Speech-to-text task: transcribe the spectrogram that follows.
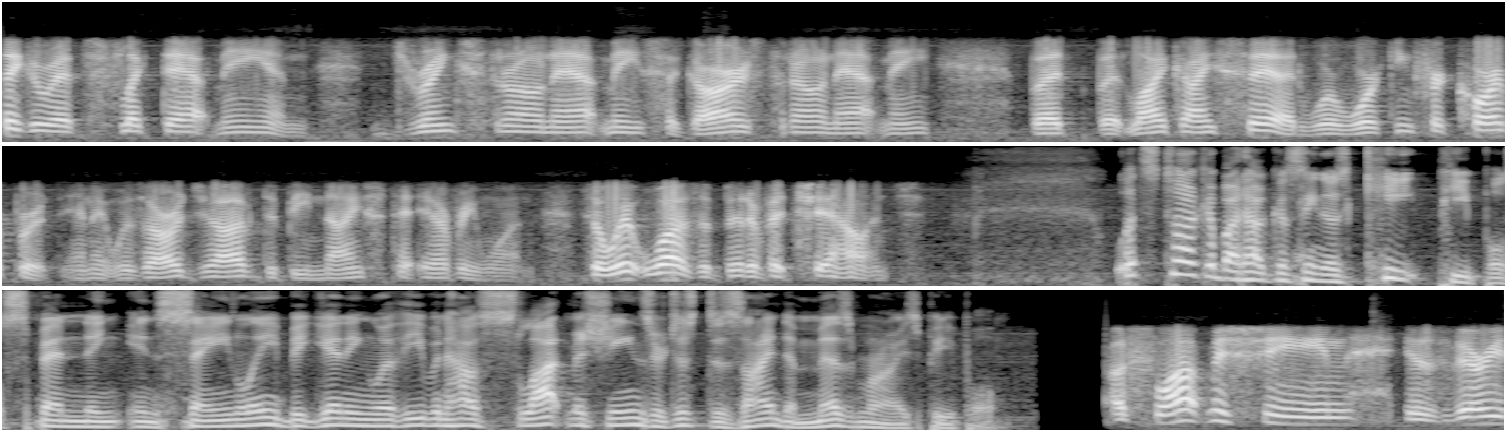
cigarettes flicked at me and drinks thrown at me, cigars thrown at me. But but like I said, we're working for corporate, and it was our job to be nice to everyone. So it was a bit of a challenge. Let's talk about how casinos keep people spending insanely, beginning with even how slot machines are just designed to mesmerize people. A slot machine is very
